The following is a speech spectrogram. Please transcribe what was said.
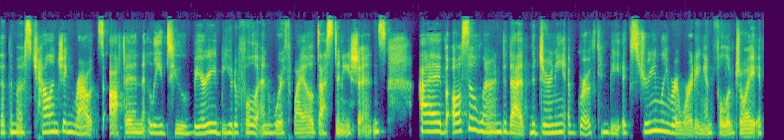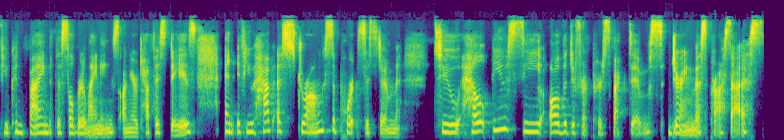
that the most challenging routes often lead to very beautiful and worthwhile destinations. I've also learned that the journey of growth can be extremely rewarding and full of joy if you can find the silver linings on your toughest days. And if you have a strong support system to help you see all the different perspectives during this process.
